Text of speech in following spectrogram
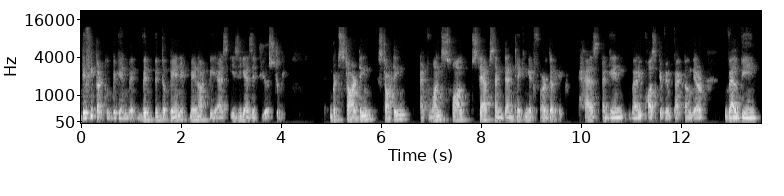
difficult to begin with. With with the pain, it may not be as easy as it used to be. But starting starting at one small steps and then taking it further, it has again very positive impact on their well-being,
